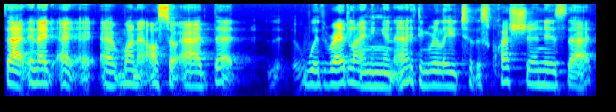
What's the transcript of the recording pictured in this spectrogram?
that, and I, I, I want to also add that with redlining, and I think related to this question, is that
